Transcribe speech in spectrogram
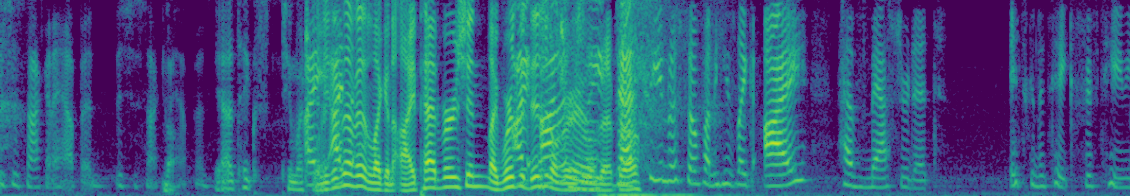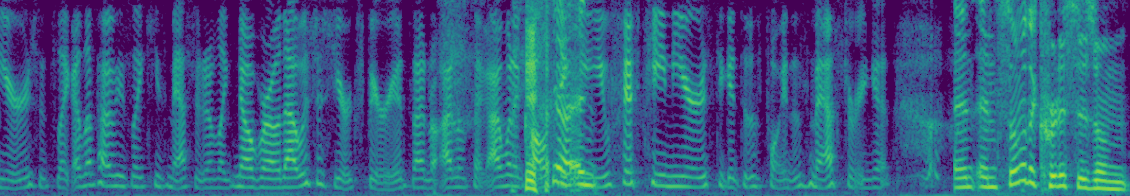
It's just not gonna happen. It's just not gonna happen. Yeah, it takes too much. I- He doesn't have it like an iPad version. Like, where's the I digital honestly, version of that, bro? that scene was so funny. He's like, I have mastered it. It's gonna take 15 years. It's like I love how he's like he's mastered it. I'm like, no, bro, that was just your experience. I don't, I don't think I wouldn't call it Yeah, taking and- you 15 years to get to this point as mastering it. And and some of the criticism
